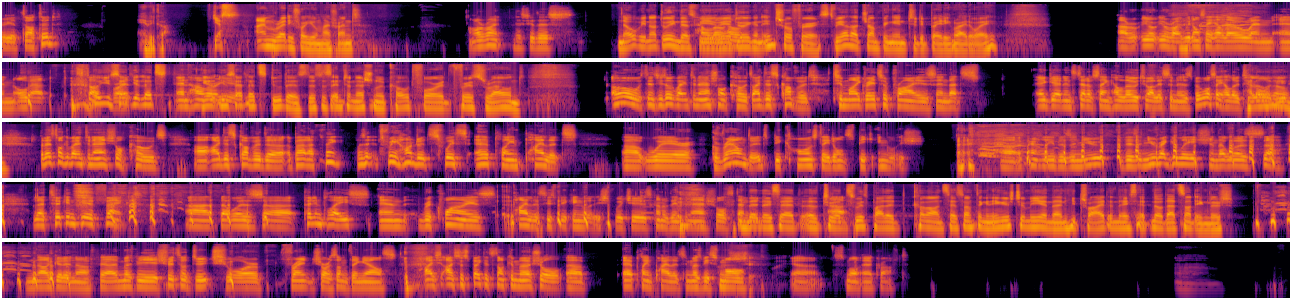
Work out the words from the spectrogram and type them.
Should we get started? Here we go. Yes, I'm ready for you, my friend. All right, let's do this. No, we're not doing this. We, Hello, we are hello. doing an intro first. We are not jumping into debating right away. Uh, you're, you're right. We don't say hello and, and all that stuff. oh, you said you, let's. And how you, are you you? said let's do this. This is international code for first round. Oh, since you talk about international codes, I discovered, to my great surprise, and that's again instead of saying hello to our listeners, but we'll say hello to Hello, all of hello. you. But let's talk about international codes. Uh, I discovered uh, about I think was it 300 Swiss airplane pilots uh, were grounded because they don't speak English. Uh, apparently, there's a new there's a new regulation that was uh, that took into effect uh, that was uh, put in place and requires pilots who speak English, which is kind of the international And standard. then they said uh, to Uh, a Swiss pilot, "Come on, say something in English to me." And then he tried, and they said, "No, that's not English." Not good enough. Yeah, it must be Schweizerdeutsch or French or something else. I, I suspect it's not commercial uh, airplane pilots. It must be small uh, small aircraft.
